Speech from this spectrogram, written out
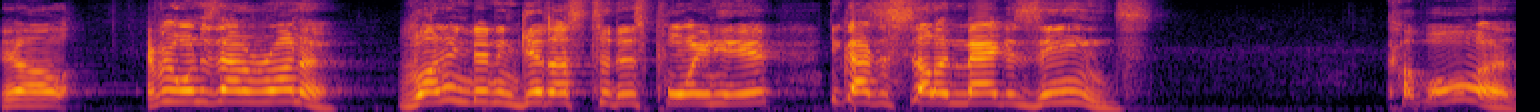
You know, everyone is not a runner. Running didn't get us to this point here. You guys are selling magazines. Come on.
